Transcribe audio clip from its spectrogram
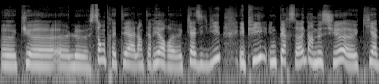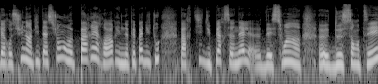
que le centre était à l'intérieur quasi vide. Et puis, une personne, un monsieur, qui avait reçu une invitation par erreur. Il ne fait pas du tout partie du personnel des soins de santé.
